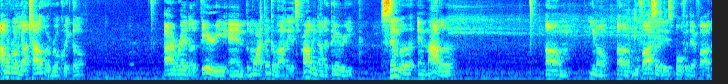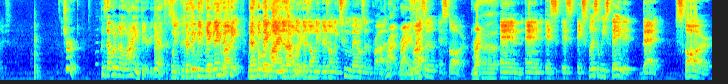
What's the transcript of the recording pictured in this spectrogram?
I'm gonna ruin y'all childhood real quick though. I read a theory, and the more I think about it, it's probably not a theory. Simba and Nala, um, you know, uh, Mufasa is both of their fathers. Sure. Because that would have been a lion theory, yes. Because if, when you if think he's the about king, it, that's the way think lions there's only, operate. there's only there's only two males in the pride. Right, right, Mufasa exactly. and Scar. Right. Uh, and and it's it's explicitly stated that Scar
